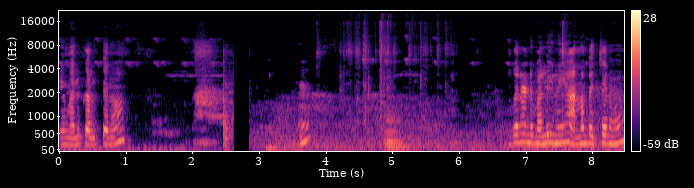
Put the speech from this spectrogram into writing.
నేను మళ్ళీ కలుపుతాను. ఉం? ఇవ్వనండి మళ్ళీ నేను అన్నం తెచ్చాను.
